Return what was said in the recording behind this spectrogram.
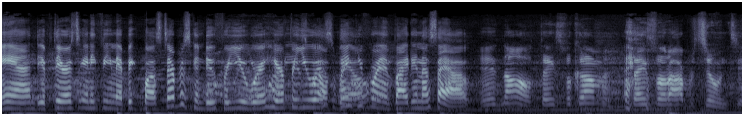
And if there's anything that Big Boss Steppers can do for you, we're here for you as well. Thank you for inviting us out. And no, thanks for coming. thanks for the opportunity.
